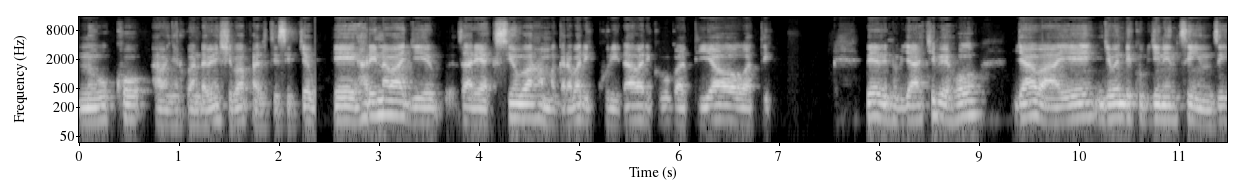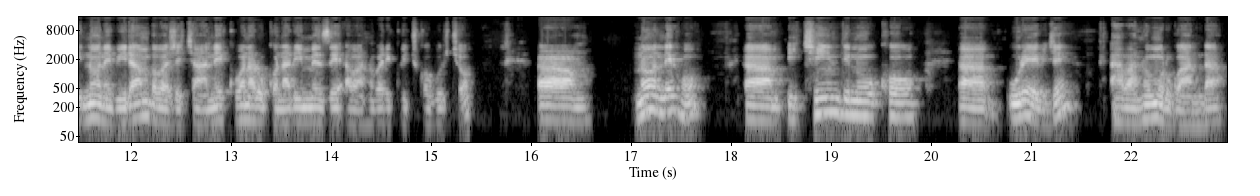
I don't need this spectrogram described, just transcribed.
ni uko abanyarwanda benshi baparitisipiye hari n'abagiye za reakisiyo bahamagara bari kurira bari kuvuga bati yawo ati biriya bintu bya kibeho byabaye ngewe ndi kubyina insinzi none birambabaje cyane kubona ari uko nari imeze abantu bari kwicwa gutyo. Noneho ikindi ni uko urebye abantu bo mu rwanda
